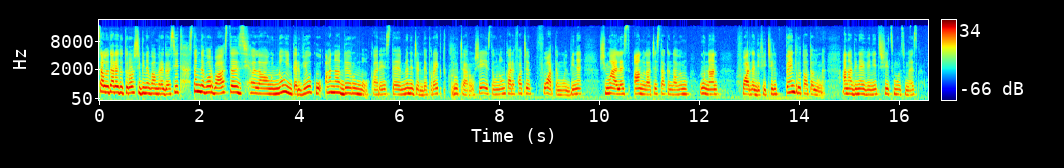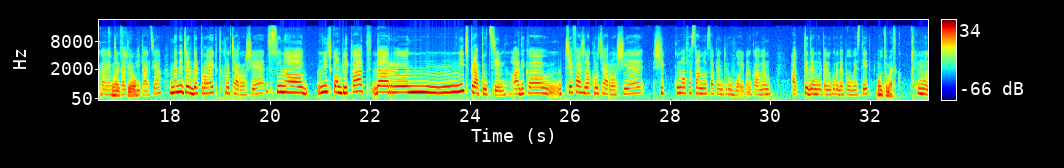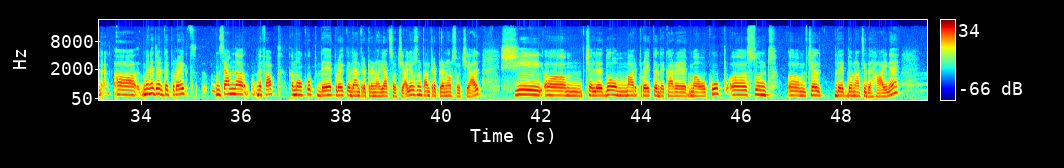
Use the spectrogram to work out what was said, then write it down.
Salutare tuturor și bine v-am regăsit! Stăm de vorba astăzi la un nou interviu cu Ana de Rumo, care este manager de proiect Crucea Roșie. Este un om care face foarte mult bine și mai ales anul acesta când avem un an foarte dificil pentru toată lumea. Ana, bine ai venit și îți mulțumesc că ai Mulțumesc acceptat eu. invitația. Manager de proiect Crucea Roșie sună nici complicat, dar uh, nici prea puțin. Adică ce faci la Crucea Roșie și cum a fost anul ăsta pentru voi? Pentru că avem atât de multe lucruri de povestit. Mulțumesc. Cu mult drag. Uh, manager de proiect înseamnă, de fapt, că mă ocup de proiecte de antreprenoriat social. Eu sunt antreprenor social și uh, cele două mari proiecte de care mă ocup uh, sunt uh, cel de donații de haine,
